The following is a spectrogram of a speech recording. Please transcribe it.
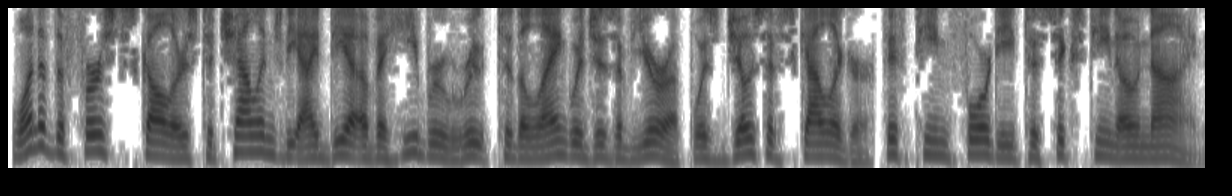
One of the first scholars to challenge the idea of a Hebrew root to the languages of Europe was Joseph Scaliger (1540–1609).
